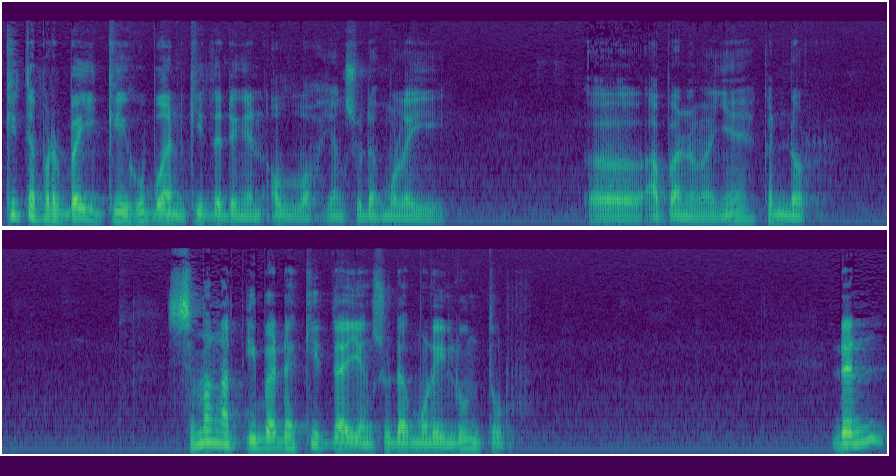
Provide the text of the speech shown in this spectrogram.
Kita perbaiki hubungan kita dengan Allah yang sudah mulai uh, apa namanya kendor. Semangat ibadah kita yang sudah mulai luntur. Dan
